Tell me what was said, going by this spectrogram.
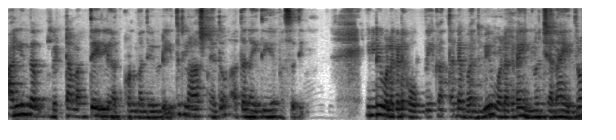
ಅಲ್ಲಿಂದ ಬೆಟ್ಟ ಮತ್ತೆ ಇಲ್ಲಿ ಹತ್ಕೊಂಡು ಬಂದ್ವಿ ನೋಡಿ. ಇದು ಲಾಸ್ಟ್ನೇದು ಅದನ್ನು ಇದೆಯೇ ಬಸದಿ. ಇಲ್ಲಿ ಒಳಗಡೆ ಹೋಗ್ಬೇಕಂತಾನೆ ಬಂದ್ವಿ. ಒಳಗಡೆ ಇನ್ನೂ ಜನ ಇದ್ರು.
